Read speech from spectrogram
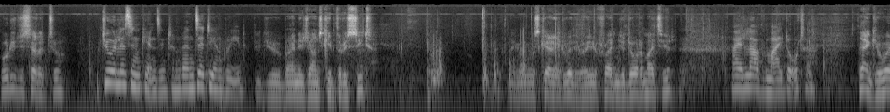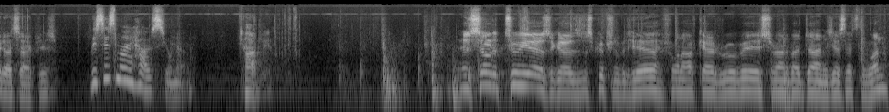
Who did you sell it to? Jewelers in Kensington, Vanzetti and Reed. Did you, by any chance, keep the receipt? You always carry it with you. Are you frightened your daughter might see it? I love my daughter. Thank you. Wait outside, please. This is my house, you know. Hardly. I sold it two years ago. There's a description of it here. Four and a half carat ruby surrounded by diamonds. Yes, that's the one.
